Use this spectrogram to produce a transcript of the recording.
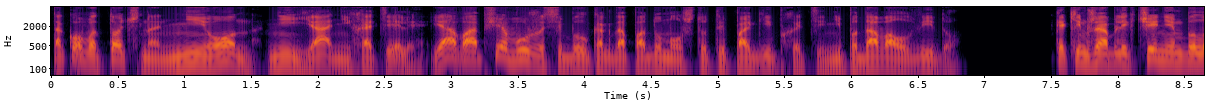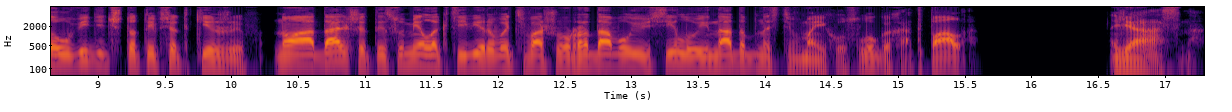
Такого точно ни он, ни я не хотели. Я вообще в ужасе был, когда подумал, что ты погиб, хоть и не подавал виду. Каким же облегчением было увидеть, что ты все-таки жив. Ну а дальше ты сумел активировать вашу родовую силу, и надобность в моих услугах отпала. Ясно.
